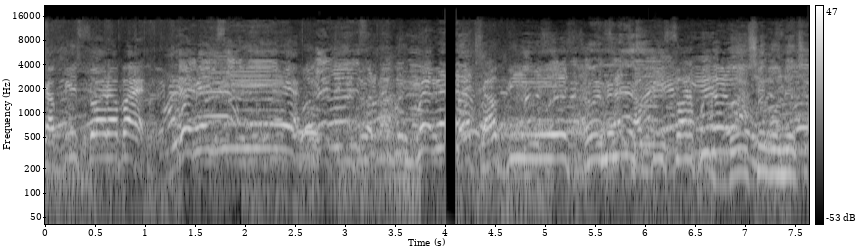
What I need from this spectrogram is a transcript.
छब्बीस छब्बीस सौ रुपये दोनशे गोण्याचे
